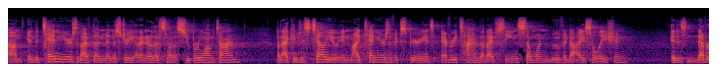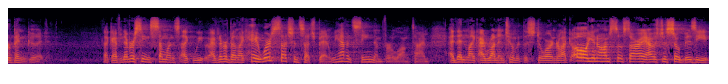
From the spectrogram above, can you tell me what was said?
Um, in the 10 years that I've done ministry, and I know that's not a super long time, but I can just tell you in my 10 years of experience, every time that I've seen someone move into isolation, it has never been good. Like I've never seen someone's like we I've never been like, hey, where's such and such been? We haven't seen them for a long time. And then like I run into them at the store and they're like, oh, you know, I'm so sorry. I was just so busy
